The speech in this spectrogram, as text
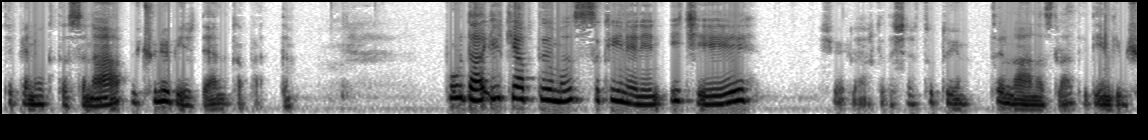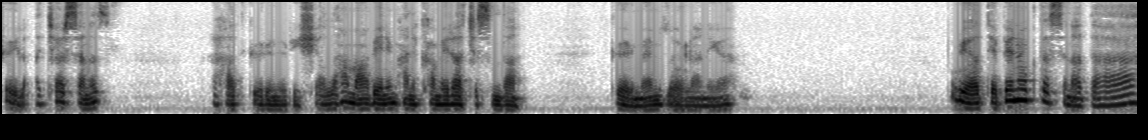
Tepe noktasına üçünü birden kapattım. Burada ilk yaptığımız sık iğnenin içi şöyle arkadaşlar tutayım tırnağınızla dediğim gibi şöyle açarsanız rahat görünür inşallah ama benim hani kamera açısından görmem zorlanıyor. Buraya tepe noktasına da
